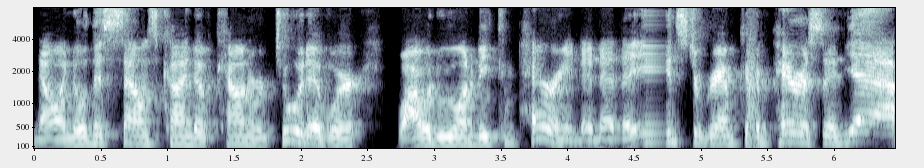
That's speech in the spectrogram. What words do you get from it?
Now I know this sounds kind of counterintuitive where why would we want to be comparing? And the Instagram comparison, yeah,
